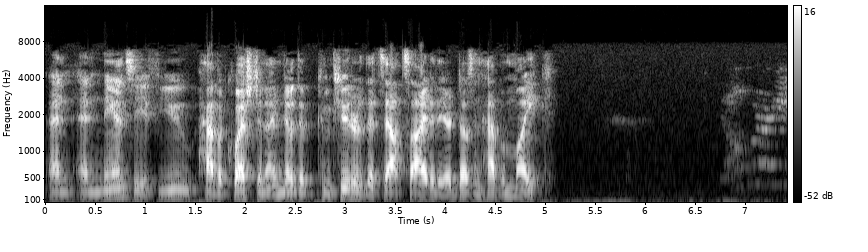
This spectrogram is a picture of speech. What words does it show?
And, and Nancy, if you have a question, I know the computer that's outside of there doesn't have a mic. Don't worry,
